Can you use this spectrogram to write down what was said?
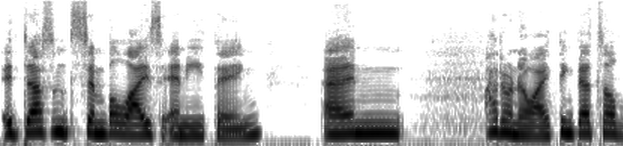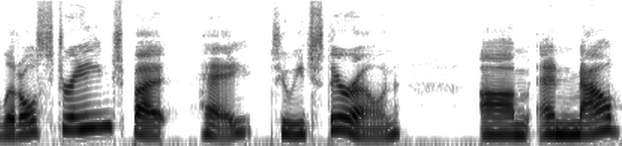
It doesn't symbolize anything. And I don't know. I think that's a little strange, but hey, to each their own. Um, and Mal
